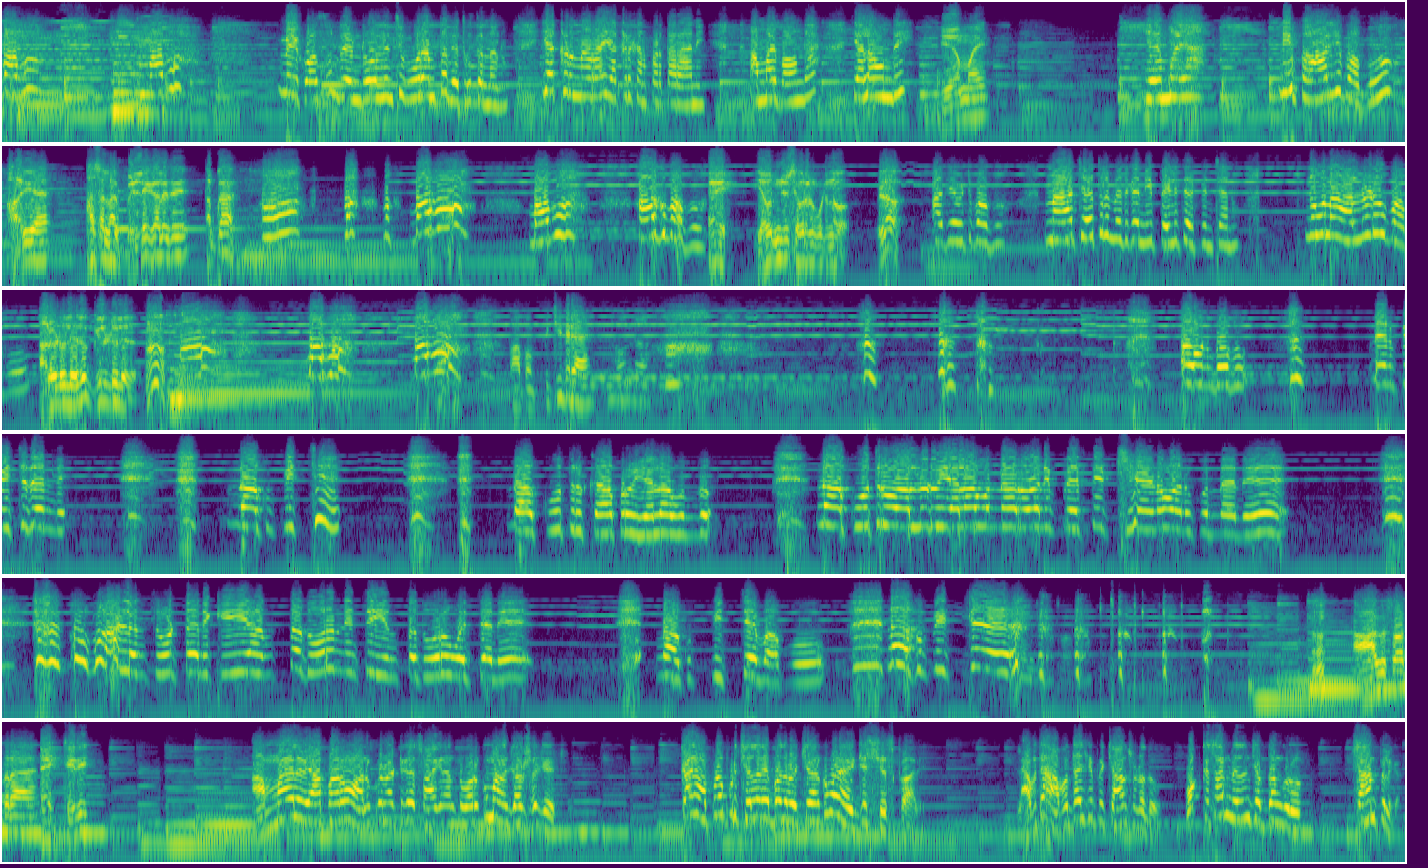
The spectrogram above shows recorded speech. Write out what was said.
బాబు బాబు మీకోసం రెండు రోజుల నుంచి ఊరంతా వెతుకుతున్నాను. ఎక్కడున్నారా ఎక్కడ కనపడతారా అని. అమ్మాయి బాగుందా? ఎలా ఉంది? ఏ అమ్మాయి? ఏమ్మాయా నీ భార్య బాబు. భార్య? అసలు నాకు పెళ్ళి కాలేదే. తప్ప ఆ, బా- బా- బాబు బాబు ఆగు బాబు. ఎవరిని చూసి ఎవరనుకుంటున్నావు? వెళ్ళు. అదేమిటి బాబు? నా చేతుల మీదుగా నీ పెళ్ళి తెరిపించాను. నువ్వు నా అల్లుడు బాబు. అల్లుడు లేదు గిల్లుడు లేదు. బాబు బాబు. పాపం పిచ్చిదిరా. అవును బాబు. నేను పిచ్చిదాన్ని. నాకు పిచ్చే నా కూతురు కాపురం ఎలా ఉందో నా కూతురు అల్లుడు ఎలా ఉన్నారో అని ప్రతి క్షణం అనుకున్నానే. చూడటానికి అంత దూరం నుంచి ఇంత దూరం వచ్చానే? నాకు పిచ్చే బాబు నాకు పిచ్చే. ఆగు సోదరా. అమ్మాయిల వ్యాపారం అనుకున్నట్టుగా సాగినంత వరకు మనం జలస చేయొచ్చు. కానీ అప్పుడప్పుడు చిల్లర ఇబ్బందులు వచ్చాయనుకో మనం అడ్జస్ట్ చేసుకోవాలి. లేకపోతే అబద్ధాలు చెప్పే ఛాన్స్ ఉండదు. ఒక్కసారి నిజం చెప్దాం గురు. శాంపిల్గా.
